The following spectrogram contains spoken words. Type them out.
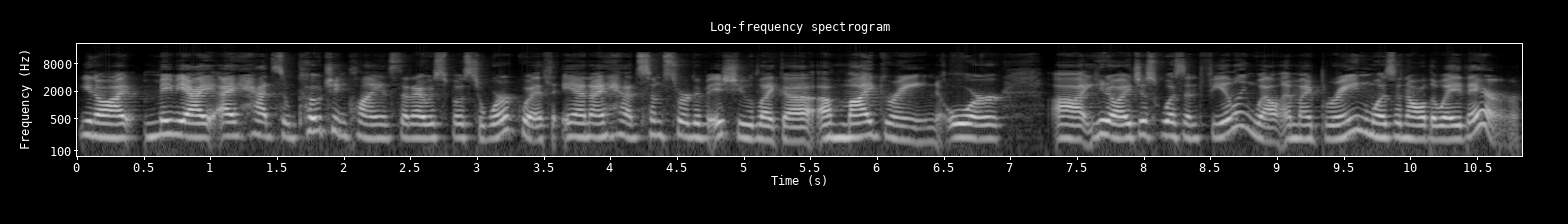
you know, I maybe I, I had some coaching clients that I was supposed to work with, and I had some sort of issue like a, a migraine, or uh, you know, I just wasn't feeling well, and my brain wasn't all the way there.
